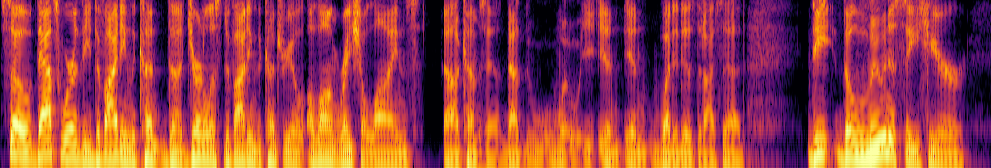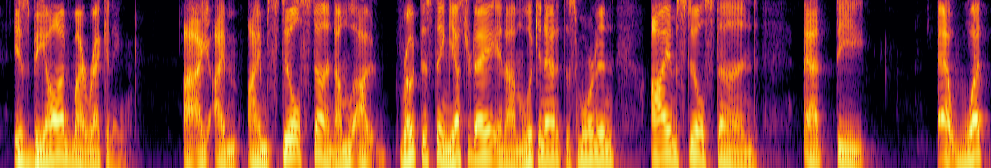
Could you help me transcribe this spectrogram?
So that's where the dividing the con- the journalist dividing the country along racial lines uh, comes in. That in in what it is that I said. The the lunacy here is beyond my reckoning. I, I'm I'm still stunned. I'm I wrote this thing yesterday and I'm looking at it this morning. I am still stunned at the at what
